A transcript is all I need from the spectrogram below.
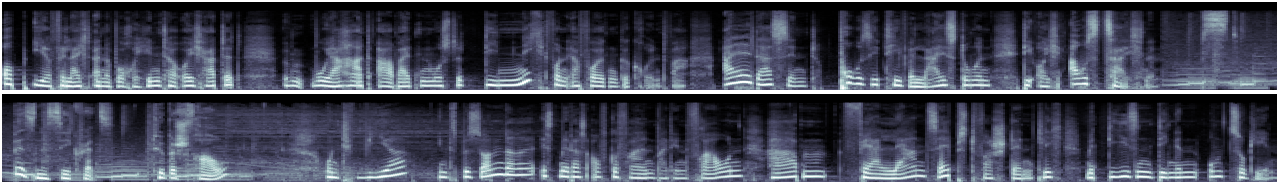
Ob ihr vielleicht eine Woche hinter euch hattet, ähm, wo ihr hart arbeiten musstet, die nicht von Erfolgen gekrönt war. All das sind positive Leistungen, die euch auszeichnen. Psst. Business Secrets. Typisch Frau. Und wir Insbesondere ist mir das aufgefallen bei den Frauen, haben verlernt, selbstverständlich mit diesen Dingen umzugehen.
